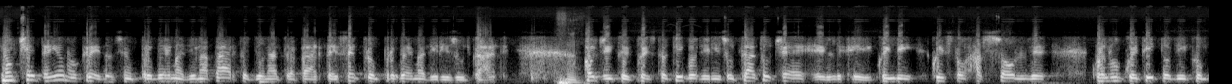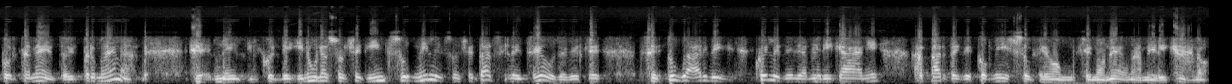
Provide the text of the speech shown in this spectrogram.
non c'entra, io non credo sia un problema di una parte o di un'altra parte, è sempre un problema di risultati. Oggi questo tipo di risultato c'è e quindi questo assolve qualunque tipo di comportamento. Il problema è in società, in, nelle società silenziose, perché se tu guardi quelle degli americani, a parte che Commisso che non, che non è un americano,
